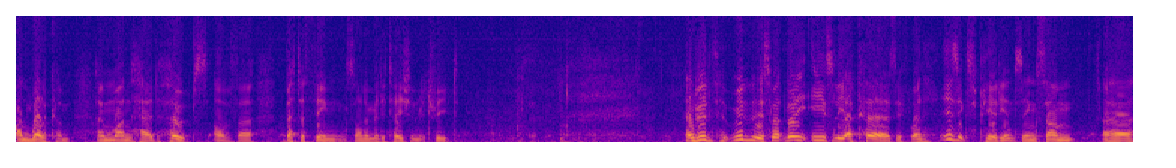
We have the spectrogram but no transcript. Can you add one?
unwelcome, and one had hopes of uh, better things on a meditation retreat. And with, with this, what very easily occurs if one is experiencing some uh,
